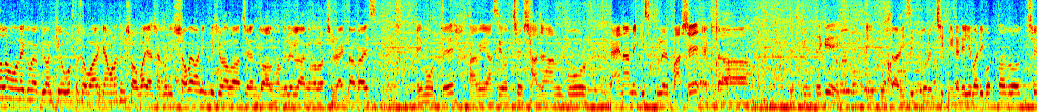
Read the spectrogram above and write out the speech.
আসসালামু আলাইকুম এভরিওয়ান, কি অবস্থা সবাই কেমন আছেন সবাই? আশা করি সবাই অনেক বেশি ভালো আছেন। তো আলহামদুলিল্লাহ, আমি ভালো আছি রাইট নাও গাইস এই মুহূর্তে আমি আছি হচ্ছে শাহজাহানপুর ডাইনামিক স্কুলের পাশে একটা রেস্টুরেন্ট থেকে এই ফুডটা রিসিভ করেছি। এটা ডেলিভারি করতে হবে হচ্ছে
